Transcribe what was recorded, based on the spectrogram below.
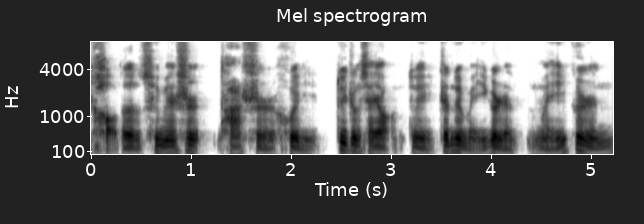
好的催眠师，他是会对症下药，对针对每一个人，每一个人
